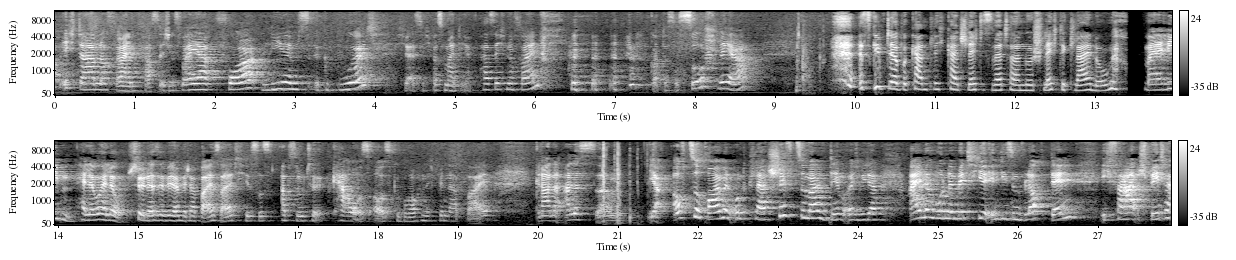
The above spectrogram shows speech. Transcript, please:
ob ich da noch reinpasse. Es war ja vor Liams Geburt. Ich weiß nicht, was meint ihr? Passe ich noch rein? Gott, das ist so schwer. Es gibt ja bekanntlich kein schlechtes Wetter, nur schlechte Kleidung. Meine Lieben, hello, hello. Schön, dass ihr wieder mit dabei seid. Hier ist das absolute Chaos ausgebrochen. Ich bin dabei, gerade alles ähm, ja, aufzuräumen und klar Schiff zu machen. Nehme euch wieder eine Runde mit hier in diesem Vlog, denn ich fahre später,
